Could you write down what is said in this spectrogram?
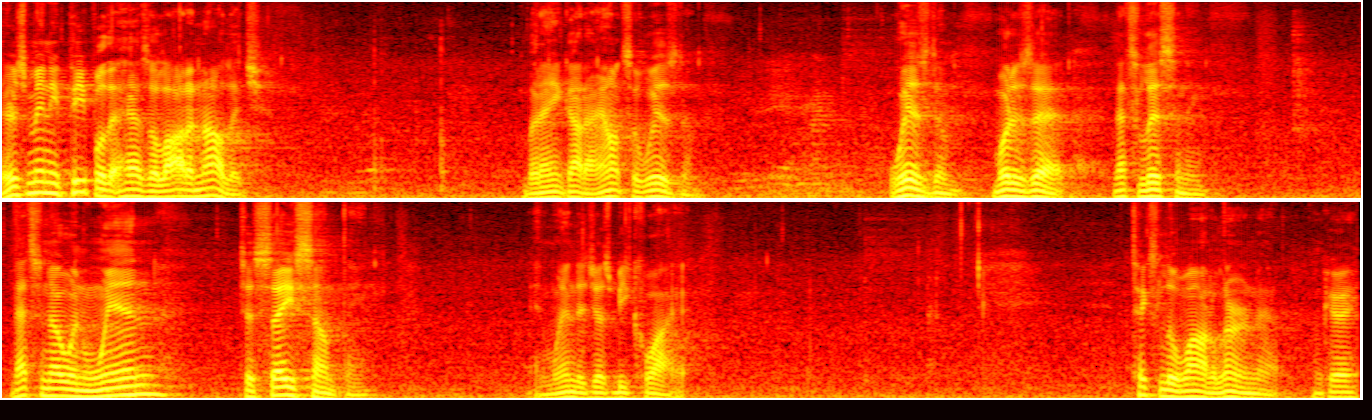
There's many people that has a lot of knowledge, but ain't got an ounce of wisdom. Wisdom, what is that? That's listening. That's knowing when to say something and when to just be quiet. It takes a little while to learn that, okay?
